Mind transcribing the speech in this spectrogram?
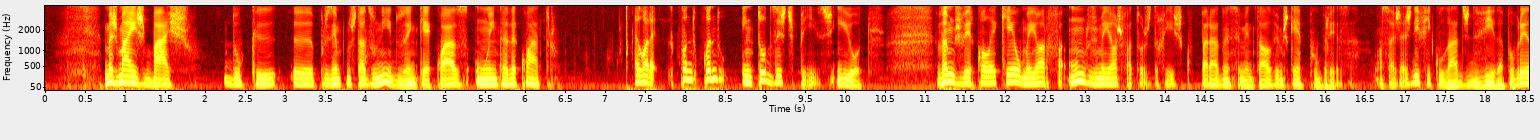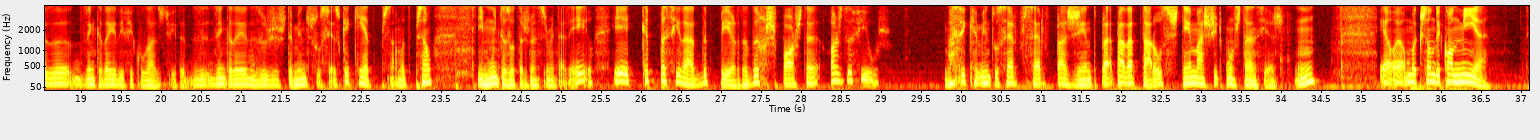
Mas mais baixo do que, uh, por exemplo, nos Estados Unidos, em que é quase um em cada quatro. Agora, quando, quando em todos estes países e outros vamos ver qual é que é o maior, um dos maiores fatores de risco para a doença mental, vemos que é a pobreza. Ou seja, as dificuldades de vida. A pobreza desencadeia dificuldades de vida, desencadeia desajustamentos sociais. O que é que é a depressão? A depressão e muitas outras doenças mentais é, é a capacidade de perda de resposta aos desafios. Basicamente, o cérebro serve para a gente, para, para adaptar o sistema às circunstâncias. Hum? É, é uma questão de economia.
